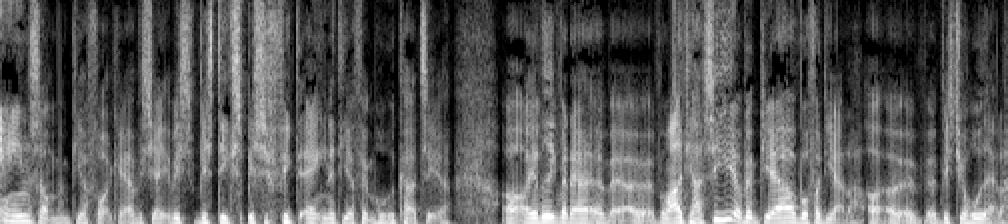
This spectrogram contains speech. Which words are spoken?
anelse om, hvem de her folk er, hvis, jeg, hvis, hvis det ikke specifikt er en af de her fem hovedkarakterer. Og, og jeg ved ikke, hvad der er, øh, hvor meget de har at sige, og hvem de er, og hvorfor de er der, og, og, og hvis de overhovedet er der.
